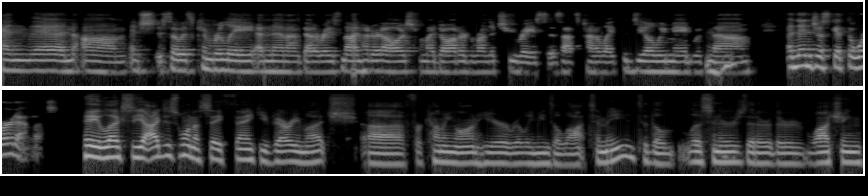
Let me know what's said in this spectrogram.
and then um and sh- so is kimberly and then i've got to raise $900 for my daughter to run the two races that's kind of like the deal we made with mm-hmm. them and then just get the word out hey lexi i just want to say thank you very much uh, for coming on here it really means a lot to me and to the listeners that are they're watching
